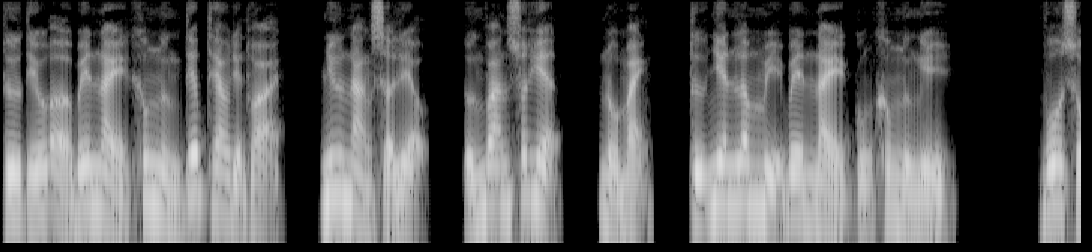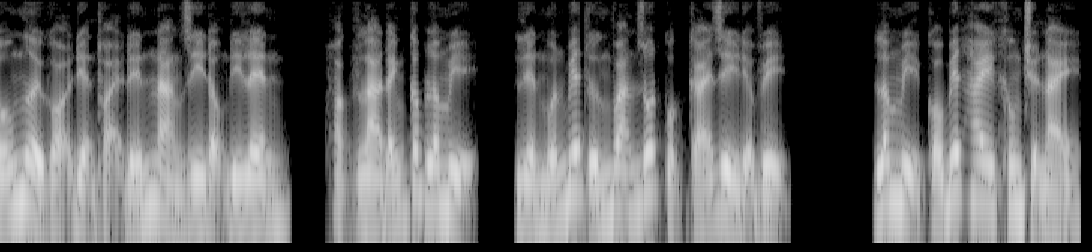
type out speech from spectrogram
Từ tiếu ở bên này không ngừng tiếp theo điện thoại, như nàng sở liệu, ứng văn xuất hiện, nổ mạnh, tự nhiên lâm mị bên này cũng không ngừng nghỉ. Vô số người gọi điện thoại đến nàng di động đi lên, hoặc là đánh cấp lâm mị, liền muốn biết ứng văn rốt cuộc cái gì địa vị. Lâm mị có biết hay không chuyện này,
